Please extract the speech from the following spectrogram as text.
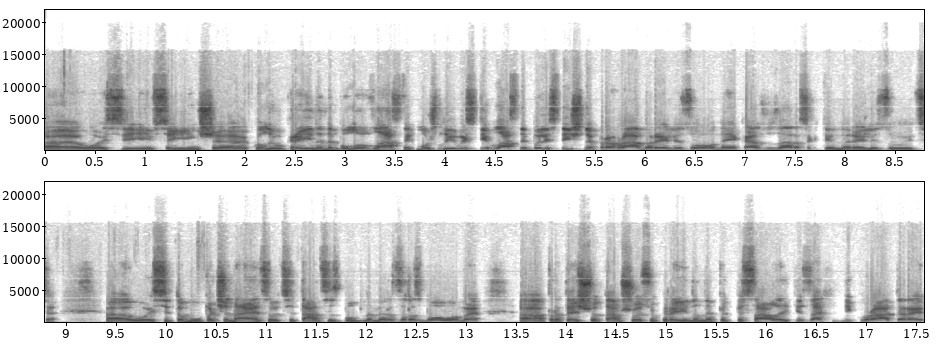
Е, Ось і все інше. Коли України не було власних можливостей, власної балістичної програми реалізованої, яка зараз активно реалізується. Е, Ось і тому починаються ці танці з бубнами, з розмовами е, про те, що там щось Україна не підписала, які західні куратори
